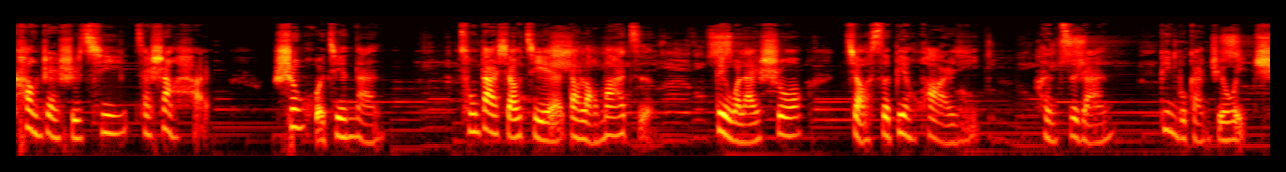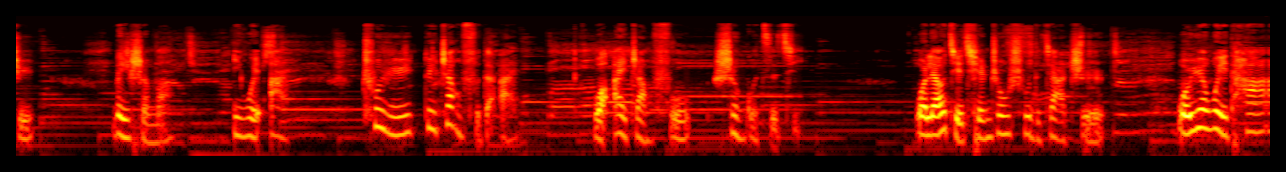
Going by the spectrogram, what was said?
抗战时期，在上海，生活艰难，从大小姐到老妈子，对我来说，角色变化而已，很自然，并不感觉委屈。为什么？因为爱，出于对丈夫的爱，我爱丈夫胜过自己。我了解钱钟书的价值，我愿为他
